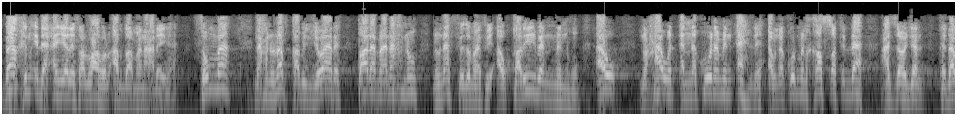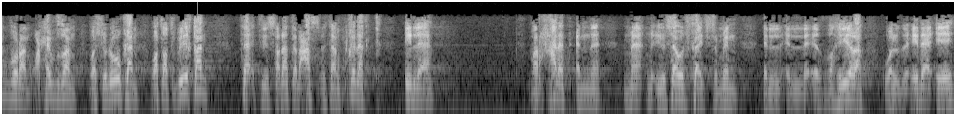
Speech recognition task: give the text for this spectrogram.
باق إلى أن يرث الله الأرض من عليها. ثم نحن نبقى بالجواره طالما نحن ننفذ ما فيه أو قريبا منه أو نحاول أن نكون من أهله أو نكون من خاصة الله عز وجل تدبرا وحفظا وسلوكا وتطبيقا. تأتي صلاة العصر تنقلك إلى مرحلة أن ما يساوي الفجر من الظهيرة إلى إيه؟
